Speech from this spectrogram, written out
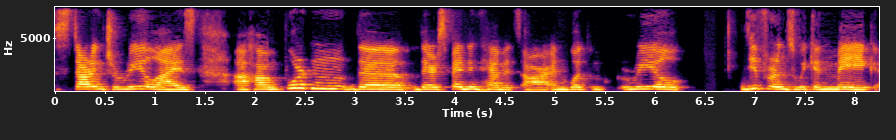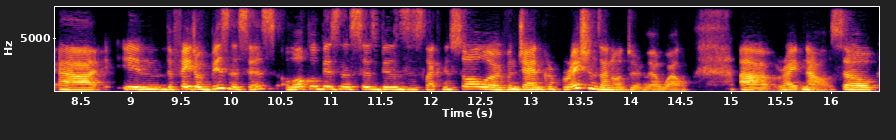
starting to realize uh, how important the their spending habits are and what real difference we can make uh, in the fate of businesses, local businesses, businesses like Nisolo, or even giant corporations are not doing that well uh, right now. So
